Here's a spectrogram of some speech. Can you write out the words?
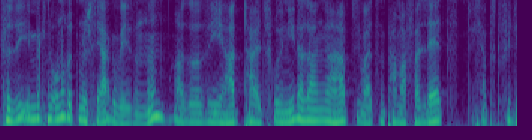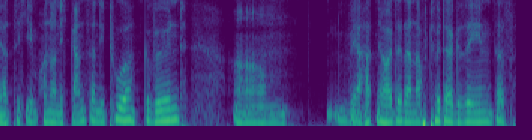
für sie wirklich ein unrhythmisches Jahr gewesen. Ne? Also sie hat teils frühe Niederlagen gehabt, sie war jetzt ein paar Mal verletzt. Ich habe das Gefühl, sie hat sich eben auch noch nicht ganz an die Tour gewöhnt. Ähm, wir hatten ja heute dann auf Twitter gesehen, dass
